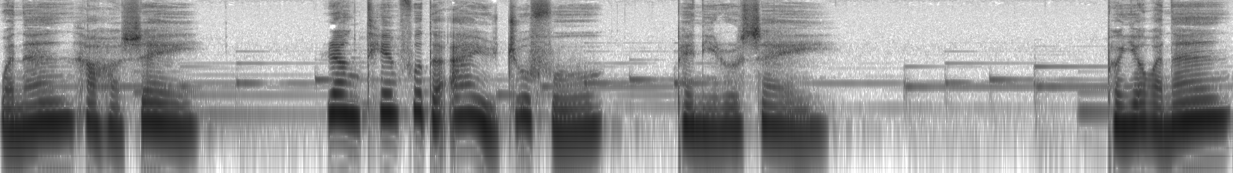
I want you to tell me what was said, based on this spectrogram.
晚安，好好睡，让天父的爱与祝福陪你入睡。朋友，晚安。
